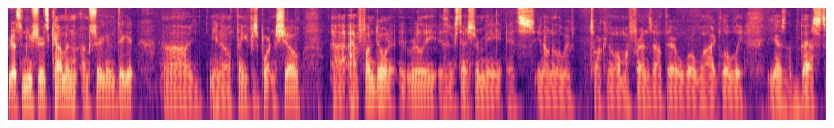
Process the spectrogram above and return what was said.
we got some new shirts coming. I'm sure you're gonna dig it. Uh, you know, thank you for supporting the show. Uh, have fun doing it. It really is an extension of me. It's you know another way of talking to all my friends out there worldwide, globally. You guys are the best.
